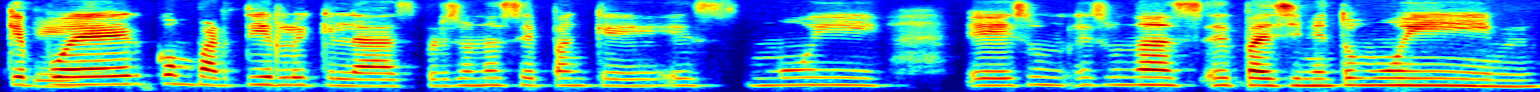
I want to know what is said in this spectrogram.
que poder compartirlo y que las personas sepan que es muy, es un, es un eh, padecimiento muy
